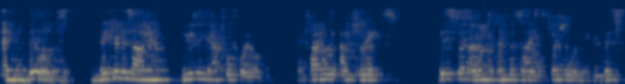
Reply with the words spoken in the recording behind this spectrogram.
Then build. Make your design using the actual foil. And finally, iterate. This step I want to emphasize, especially when we do this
